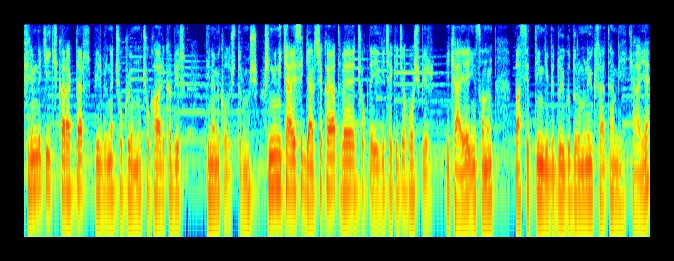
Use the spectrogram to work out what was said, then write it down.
filmdeki iki karakter birbirine çok uyumlu, çok harika bir dinamik oluşturmuş. Filmin hikayesi gerçek hayat ve çok da ilgi çekici, hoş bir hikaye. İnsanın bahsettiğin gibi duygu durumunu yükselten bir hikaye.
